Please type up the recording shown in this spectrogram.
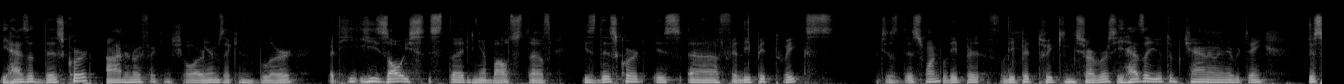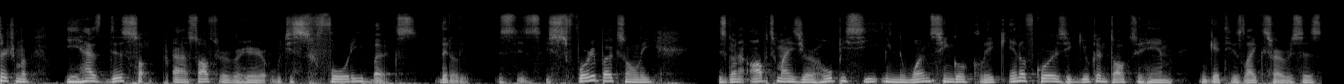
He has a Discord. I don't know if I can show our names, I can blur, but he, he's always studying about stuff. His Discord is uh, Felipe Twix, which is this one. Felipe Felipe Tweaking servers. He has a YouTube channel and everything. Just search him up. He has this uh, software over here, which is 40 bucks. Literally, it's, it's, it's 40 bucks only. It's gonna optimize your whole PC in one single click, and of course, you can talk to him and get his like services.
